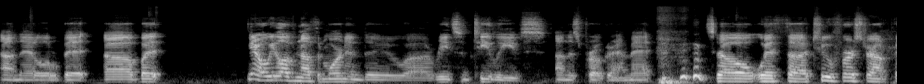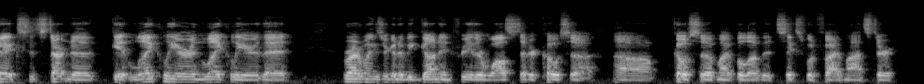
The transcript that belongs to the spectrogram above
on that a little bit, uh, but you know, we love nothing more than to uh, read some tea leaves on this program, Matt. so with uh, two first round picks, it's starting to get likelier and likelier that Red Wings are going to be gunning for either Wallstedt or Cossa. Uh, Cossa, my beloved six foot five monster.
